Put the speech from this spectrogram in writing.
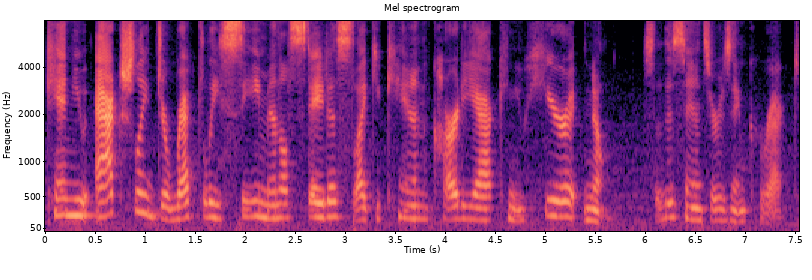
Can you actually directly see mental status like you can cardiac? Can you hear it? No. So this answer is incorrect.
